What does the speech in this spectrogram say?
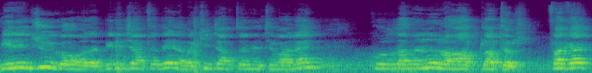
birinci uygulamada, birinci hafta değil ama ikinci haftadan itibaren kullananı rahatlatır. Fakat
